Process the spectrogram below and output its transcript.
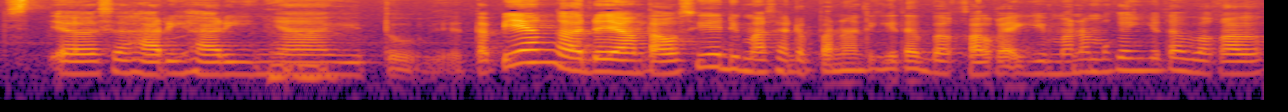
S- eh, sehari-harinya gitu. Tapi ya nggak ada yang tahu sih ya di masa depan nanti kita bakal kayak gimana. Mungkin kita bakal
